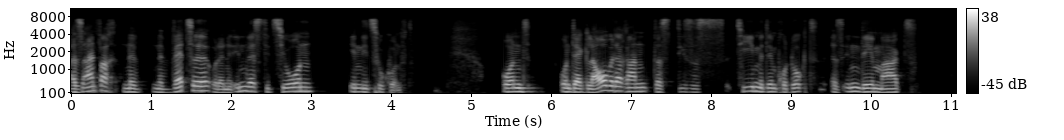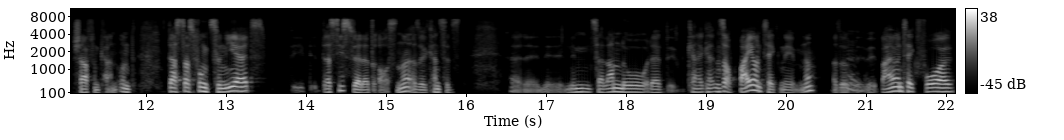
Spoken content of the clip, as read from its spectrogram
Also es ist einfach eine, eine Wette oder eine Investition in die Zukunft. Und, und der Glaube daran, dass dieses Team mit dem Produkt es in dem Markt schaffen kann. Und dass das funktioniert, das siehst du ja da draußen. Ne? Also du kannst jetzt äh, nimm Zalando oder kann, kannst auch BioNTech nehmen. Ne? Also mhm. BioNTech vor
